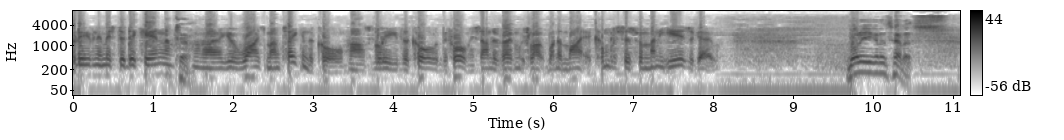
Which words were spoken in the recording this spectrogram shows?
Good evening, Mr. Dickin. Sure. Uh, you're a wise man taking the call. I believe the caller before me sounded very much like one of my accomplices from many years ago. What are you going to tell us?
